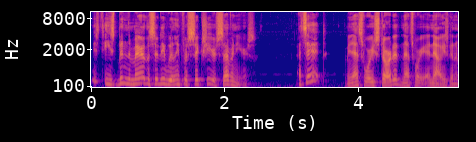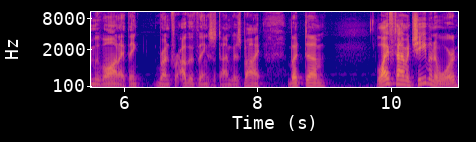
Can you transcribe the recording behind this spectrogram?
He's, he's been the mayor of the city of Wheeling for six years, seven years. That's it. I mean, that's where he started, and that's where he, now he's going to move on. I think run for other things as time goes by. But um, lifetime achievement award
